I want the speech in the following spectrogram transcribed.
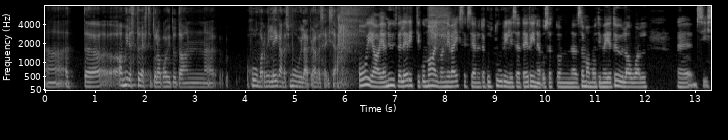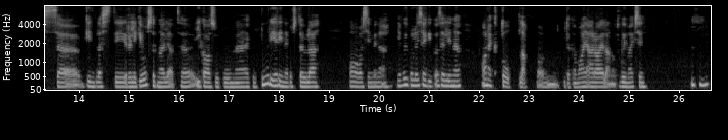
Äh, et äh, aga millest tõesti tuleb hoiduda, on huumor mille iganes muu üle peale sa ise. oo oh ja, ja nüüd veel eriti, kui maailm on nii väikseks jäänud ja kultuurilised erinevused on samamoodi meie töölaual, siis kindlasti religioossed naljad, igasugune kultuuri erinevuste üle aasimine ja võib-olla isegi ka selline anekdootla on kuidagi oma aja ära elanud või ma eksin mm? -hmm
